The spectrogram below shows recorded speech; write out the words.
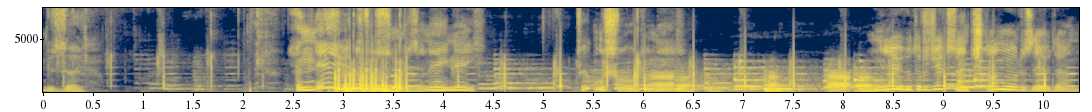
Güzel. Ya neye götürüyorsun bizi? Ney ney? Çok mu şey oldu ney? Nereye götüreceksen çıkamıyoruz evden.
